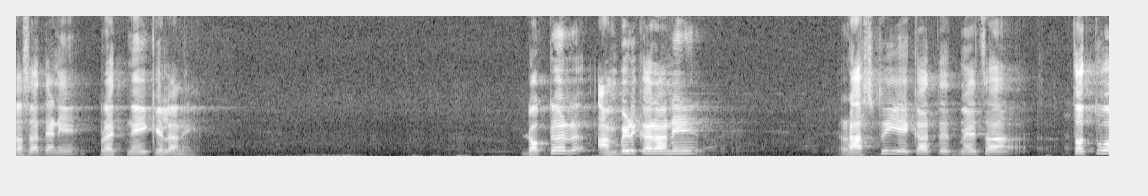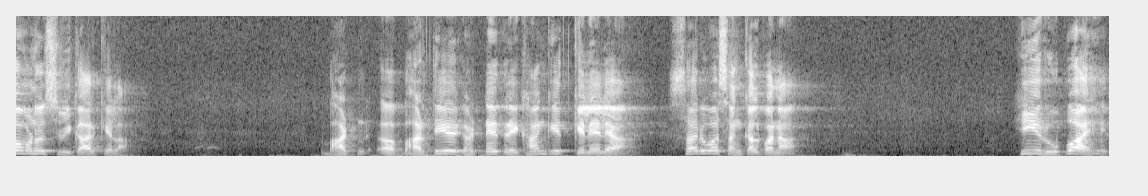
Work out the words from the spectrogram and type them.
तसा त्यांनी प्रयत्नही केला नाही. डॉक्टर आंबेडकरांनी राष्ट्रीय एकात्मेचा तत्व म्हणून स्वीकार केला. भाट भारतीय घटनेत रेखांकित केलेल्या सर्व संकल्पना ही रूपं आहेत.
